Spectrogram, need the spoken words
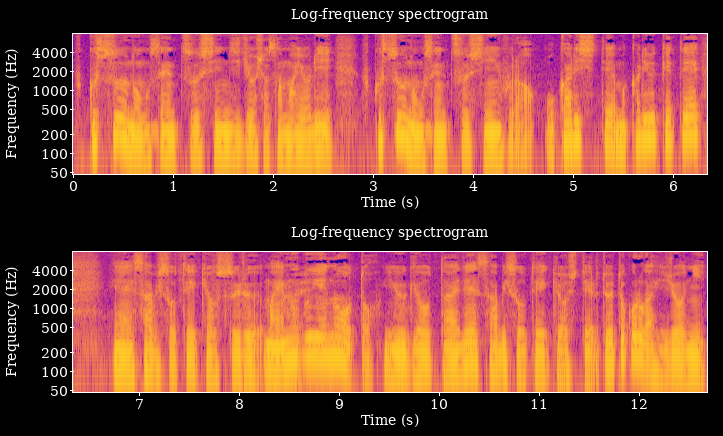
複数の無線通信事業者様より複数の無線通信インフラをお借りして、まあ、借り受けて、えー、サービスを提供する、まあ、MVNO という業態でサービスを提供しているというところが非常に、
